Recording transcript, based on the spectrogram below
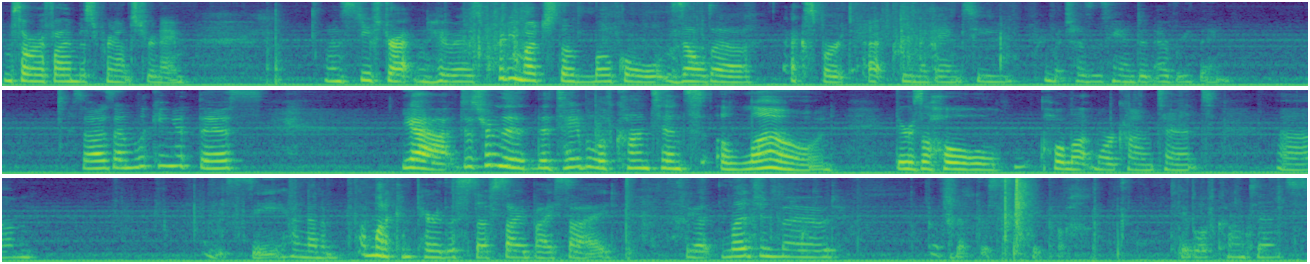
I'm sorry if I mispronounced your name. And Steve Stratton, who is pretty much the local Zelda expert at Prima Games. He pretty much has his hand in everything. So as I'm looking at this, yeah, just from the, the table of contents alone, there's a whole whole lot more content. Um, let me see. I'm gonna I'm gonna compare this stuff side by side. We got legend mode. Open up this table, table of contents.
